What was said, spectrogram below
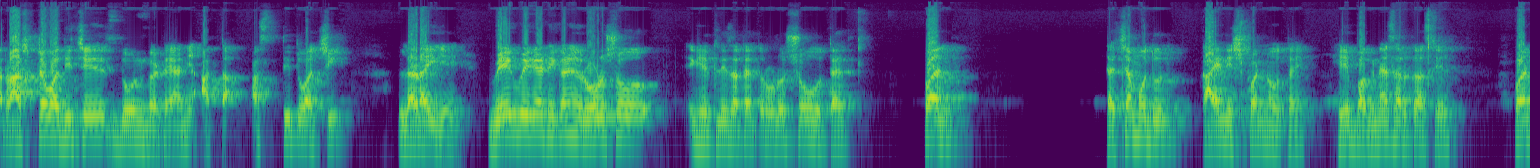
राष्ट्रवादीचे दोन गट आहे. आणि आता अस्तित्वाची लढाई आहे. वेगवेगळ्या ठिकाणी रोड शो घेतले जात आहेत रोड शो होत आहेत. पण त्याच्यामधून काय निष्पन्न होत आहे हे बघण्यासारखं असेल. पण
